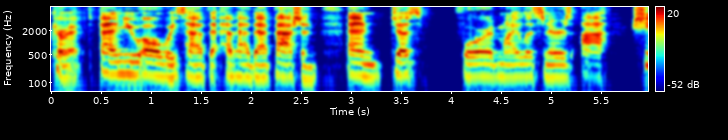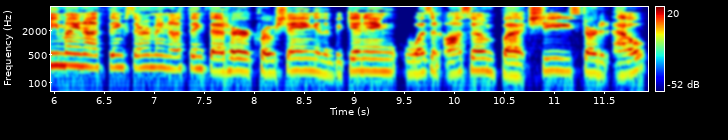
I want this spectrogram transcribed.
Correct. And you always have that have had that passion. And just for my listeners, ah, she may not think, Sarah may not think that her crocheting in the beginning wasn't awesome, but she started out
